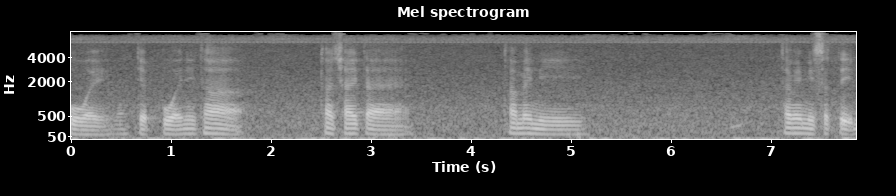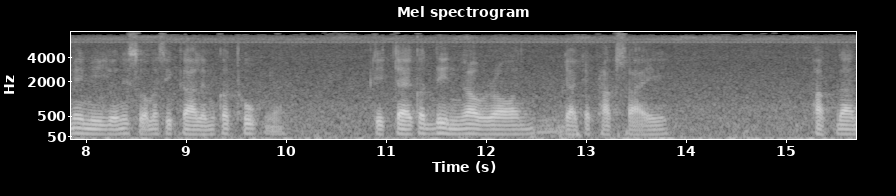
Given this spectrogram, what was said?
ป่วยเจ็บป่วยนี่ถ้าถ้าใช้แต่ถ้าไม่มี ถ้าไม่มีสติไม่มีโยนิโสมนสิกาเลยมันก็ทุกข์นะจิตใจก็ดิ้นเร่าร้อน อยากจะผลักไสผลักดัน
